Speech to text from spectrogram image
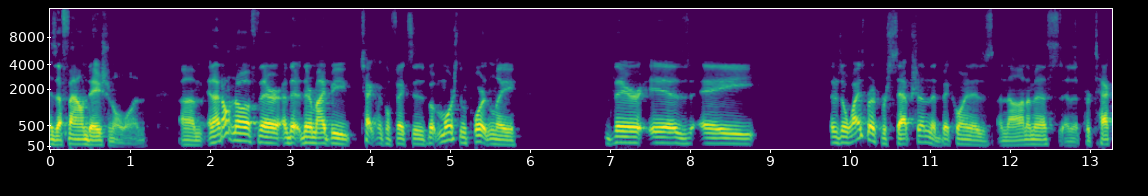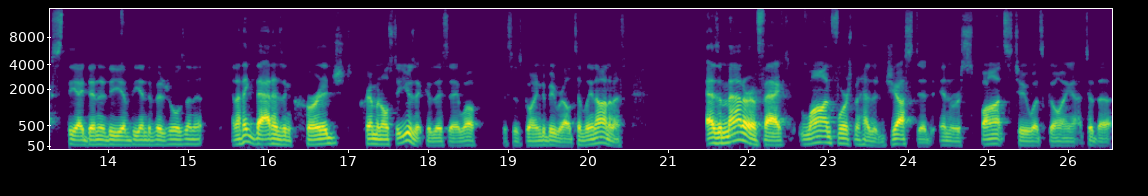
is a foundational one. Um, and I don't know if there, there, there might be technical fixes, but most importantly, there is a there's a widespread perception that Bitcoin is anonymous and it protects the identity of the individuals in it. And I think that has encouraged criminals to use it because they say, well, this is going to be relatively anonymous as a matter of fact, law enforcement has adjusted in response to what's going on to the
